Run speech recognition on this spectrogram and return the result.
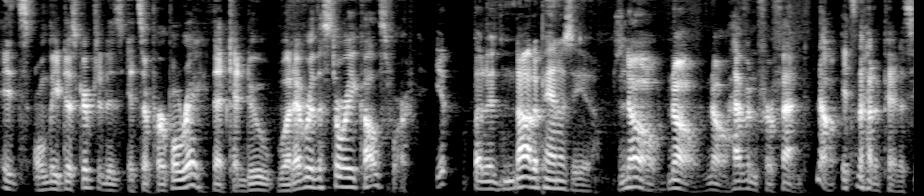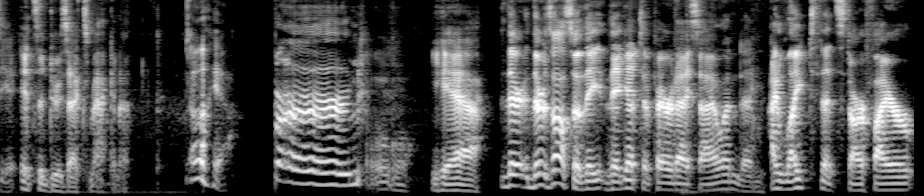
its only description is it's a purple ray that can do whatever the story calls for. Yep. But it's not a panacea. No, no, no. Heaven forfend. No, it's not a panacea. It's a Deus Ex Machina. Oh yeah. Burn. Oh. Yeah. There, there's also they they get to Paradise Island, and I liked that Starfire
